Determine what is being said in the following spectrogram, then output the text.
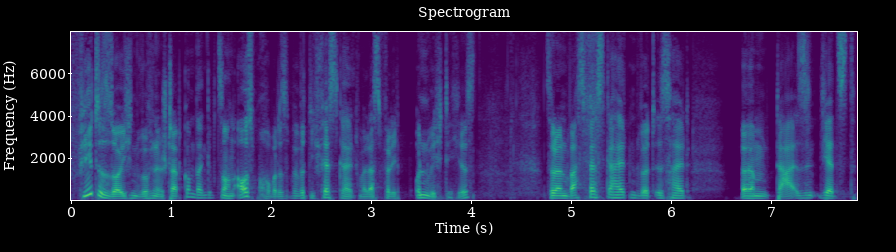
vierte Seuchenwürfel in die Stadt kommt, dann gibt's noch einen Ausbruch, aber das wird nicht festgehalten, weil das völlig unwichtig ist. Sondern was festgehalten wird, ist halt, ähm, da sind jetzt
